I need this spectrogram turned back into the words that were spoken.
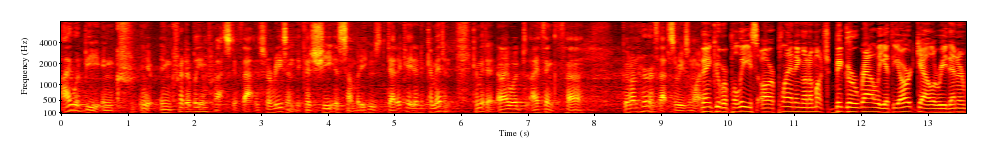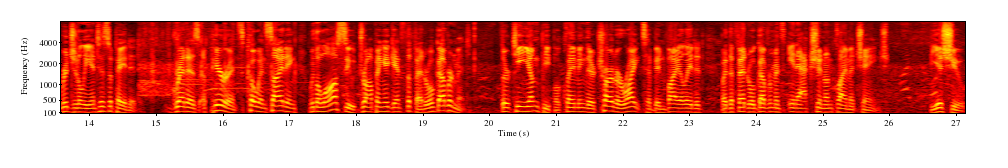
I would be inc- incredibly impressed if that is her reason, because she is somebody who's dedicated and committed. Committed, and I would, I think, uh, good on her if that's the reason why. Vancouver police are planning on a much bigger rally at the art gallery than originally anticipated. Greta's appearance coinciding with a lawsuit dropping against the federal government. 13 young people claiming their charter rights have been violated by the federal government's inaction on climate change. The issue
